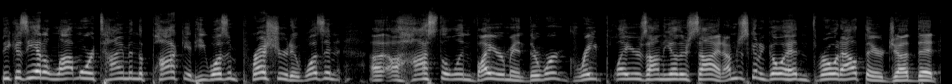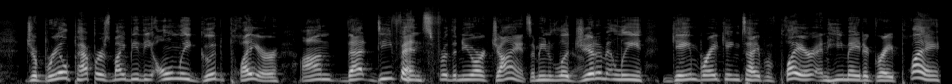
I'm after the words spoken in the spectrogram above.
because he had a lot more time in the pocket. He wasn't pressured. It wasn't a, hostile environment. There weren't great players on the other side. I'm just going to go ahead and throw it out there, Judd, that Jabril Peppers might be the only good player on that defense for the New York Giants. I mean, legitimately game breaking type of player, and he made a great play,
